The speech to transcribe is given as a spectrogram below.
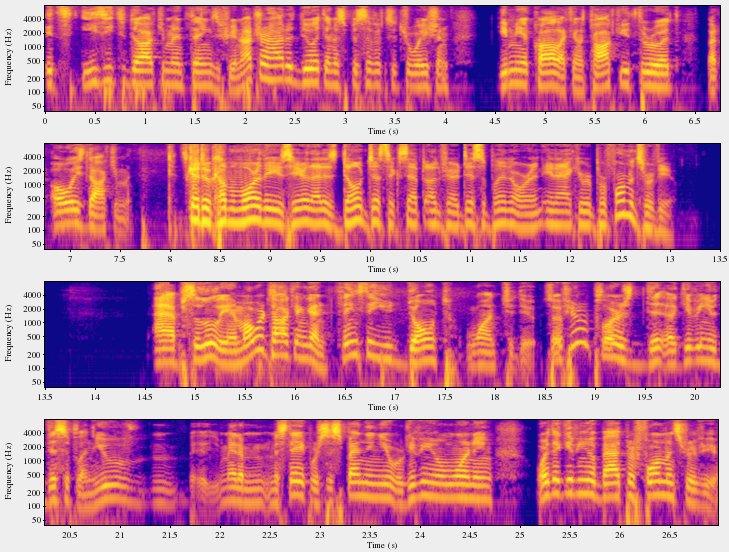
It's easy to document things. If you're not sure how to do it in a specific situation, give me a call. I can talk you through it, but always document. Let's get to a couple more of these here. That is, don't just accept unfair discipline or an inaccurate performance review. Absolutely. And what we're talking again, things that you don't want to do. So if your employer is di- uh, giving you discipline, you've you made a mistake, we're suspending you, we're giving you a warning, or they're giving you a bad performance review.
